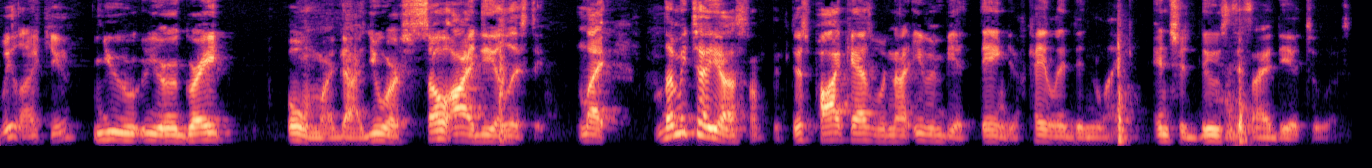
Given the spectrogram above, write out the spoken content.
we like you. You you're a great. Oh my god, you are so idealistic. Like, let me tell y'all something. This podcast would not even be a thing if Caitlin didn't like introduce this idea to us.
